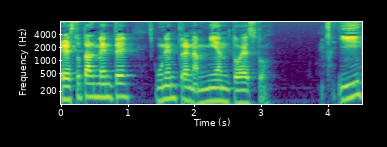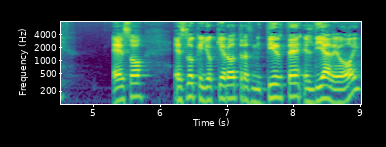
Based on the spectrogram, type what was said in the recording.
Es totalmente un entrenamiento esto. Y eso es lo que yo quiero transmitirte el día de hoy.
